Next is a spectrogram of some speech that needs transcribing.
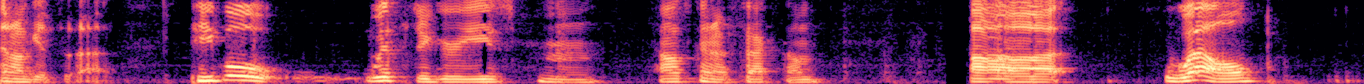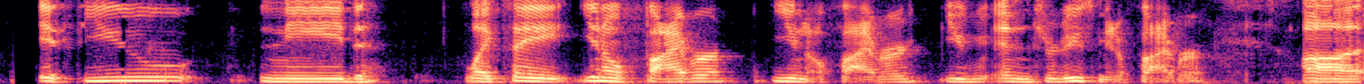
and I'll get to that. People with degrees, hmm, how it's gonna affect them? Uh, well, if you need, like, say, you know, Fiverr. You know Fiverr. You introduced me to Fiverr. Uh,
